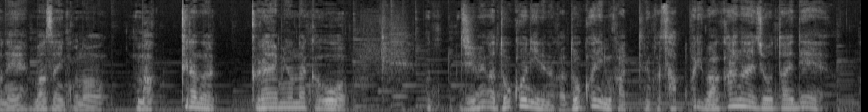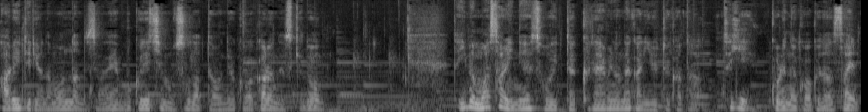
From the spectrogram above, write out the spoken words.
うね、まさにこの真っ暗な暗闇の中を自分がどこにいるのかどこに向かっているのかさっぱりわからない状態で歩いてるようなもんなんですよね僕自身もそうだったのでよくわかるんですけど今まさにねそういった暗闇の中にいるという方是非ご連絡をください。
